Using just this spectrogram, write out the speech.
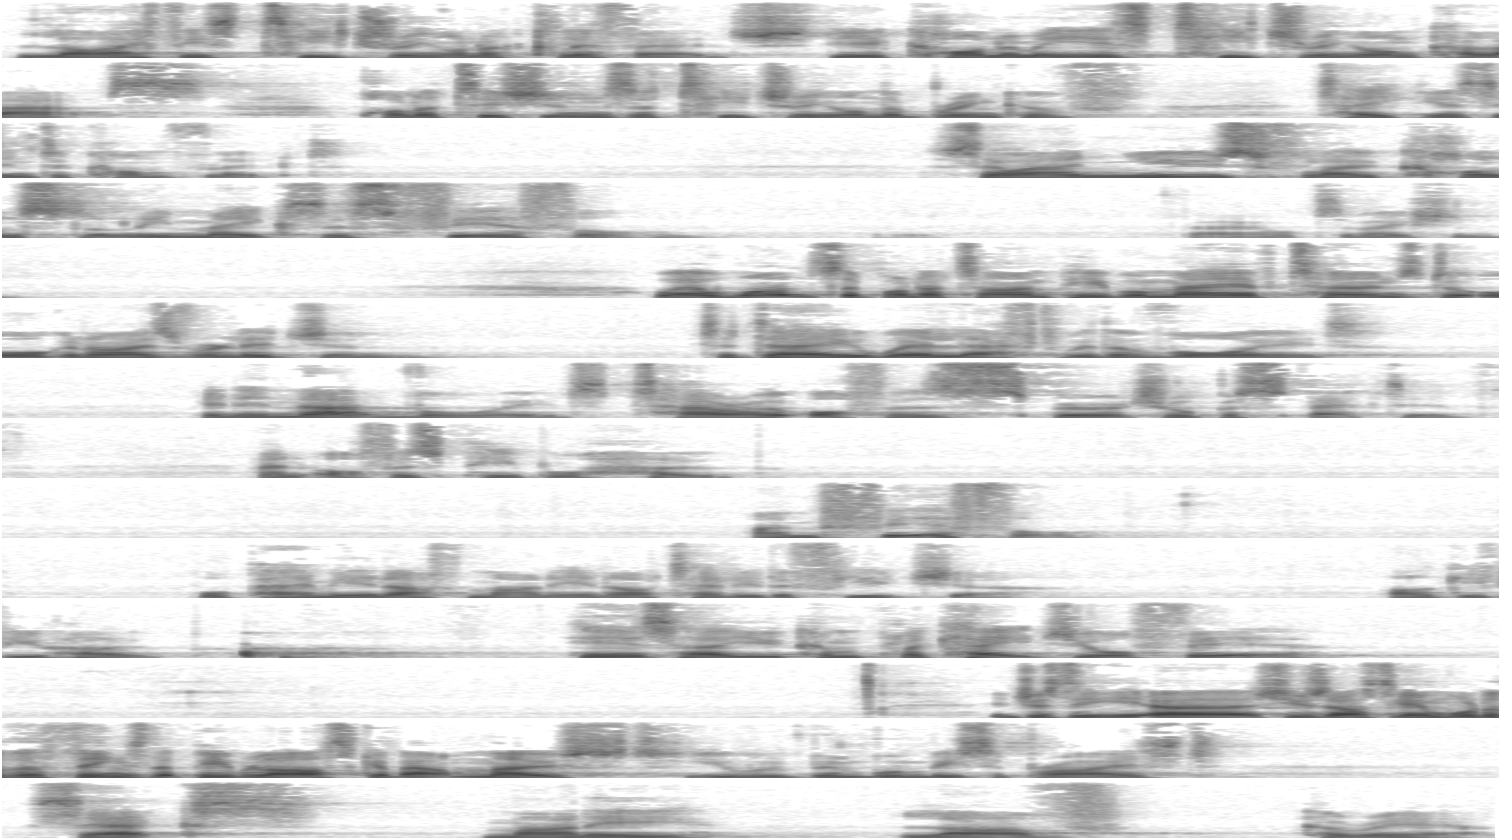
life is teetering on a cliff edge. The economy is teetering on collapse. Politicians are teetering on the brink of taking us into conflict. So our news flow constantly makes us fearful. Fair observation. Where once upon a time people may have turned to organized religion, today we're left with a void. And in that void, tarot offers spiritual perspective and offers people hope. I'm fearful. Well, pay me enough money and I'll tell you the future. I'll give you hope. Here's how you can placate your fear. Interesting, uh, she was asking again, what are the things that people ask about most? You wouldn't be surprised. Sex, money, love, career.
